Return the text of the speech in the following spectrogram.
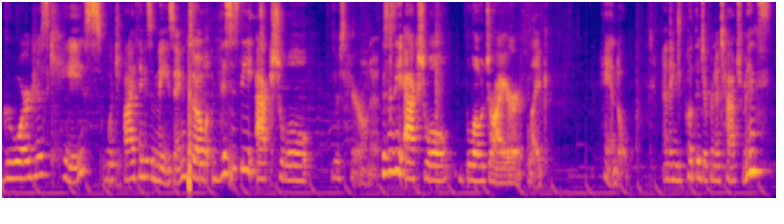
gorgeous case, which I think is amazing. So this is the actual, there's hair on it. This is the actual blow dryer like handle. And then you put the different attachments.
